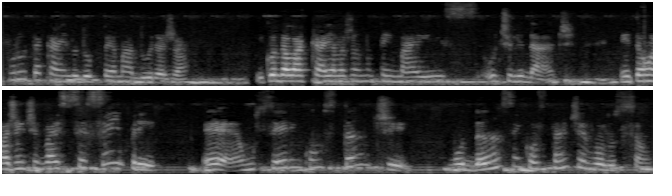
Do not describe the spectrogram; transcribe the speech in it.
fruta caindo do pé madura já. E quando ela cai, ela já não tem mais utilidade. Então a gente vai ser sempre é, um ser em constante mudança, em constante evolução.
